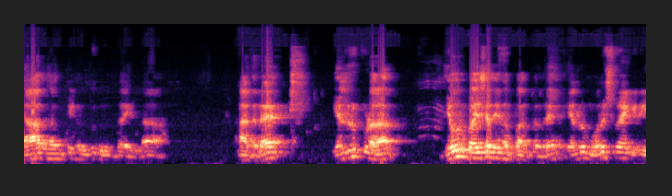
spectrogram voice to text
ಯಾರ ನಂಬಿಕೆಗಳಿಗೂ ವಿರುದ್ಧ ಇಲ್ಲ. ಆದರೆ ಎಲ್ರು ಕೂಡ ದೇವ್ರು ಬಯಸೋದೇನಪ್ಪಾ ಅಂತಂದ್ರೆ ಎಲ್ರು ಮನುಷ್ಯರಾಗಿರಿ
